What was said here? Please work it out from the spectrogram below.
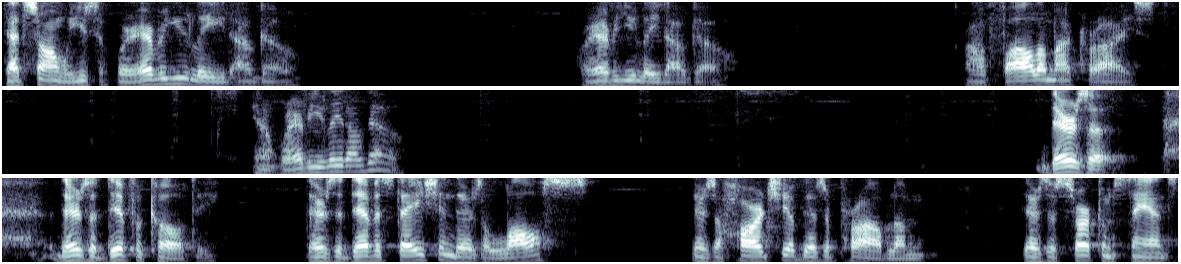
That song we used to, wherever you lead, I'll go. Wherever you lead, I'll go. I'll follow my Christ. You know, wherever you lead, I'll go. There's a there's a difficulty. There's a devastation, there's a loss, there's a hardship, there's a problem. There's a circumstance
